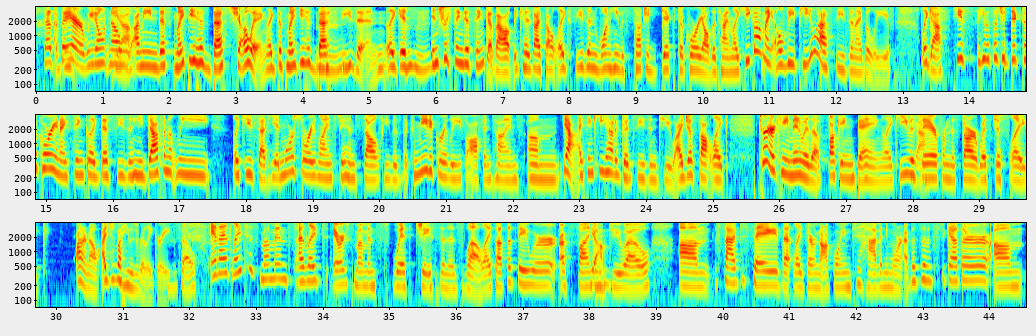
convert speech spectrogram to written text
That's fair. We don't know. Yeah. I mean, this might be his best showing. Like, this might be his best season. Like, it's interesting to think about because I felt like season one, he was such a dick to Cory all the time. Like, he got my LVP last season, I believe. Like, Yeah. he's he was such a dick to Cory, and I think like this season, he definitely. Like you said, he had more storylines to himself. He was the comedic relief oftentimes. Um, yeah, I think he had a good season too. I just thought like Turner came in with a fucking bang. Like he was Yeah. there from the start with just like I don't know. I just thought he was really great. So And I liked his moments. I liked Eric's moments with Jason as well. I thought that they were a fun Yeah. duo. Um, sad to say that like they're not going to have any more episodes together. Um,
